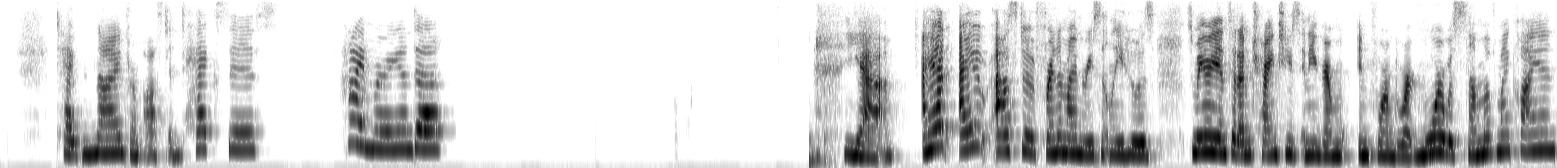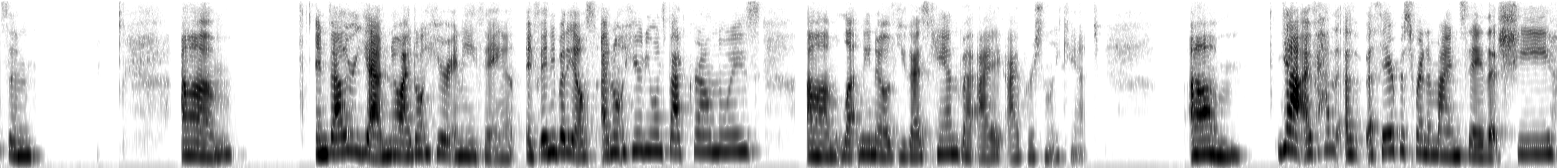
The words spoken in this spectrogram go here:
Type nine from Austin, Texas. Hi, Miranda. Yeah. I had I asked a friend of mine recently who was so Marianne said I'm trying to use Enneagram informed work more with some of my clients and um and Valerie, yeah, no, I don't hear anything. If anybody else, I don't hear anyone's background noise. Um, let me know if you guys can, but I I personally can't. Um yeah, I've had a, a therapist friend of mine say that she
